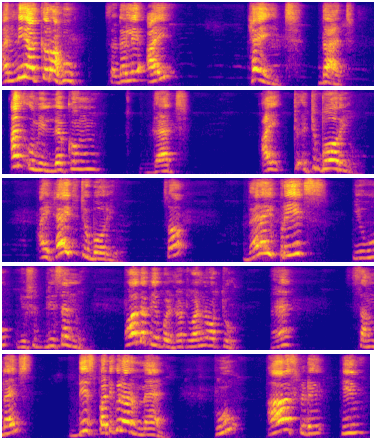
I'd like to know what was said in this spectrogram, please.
Anni Akrahu. Suddenly I hate that and umillakum that I to, to bore you. I hate to bore you. So when I preach, you you should listen me. All the people, not one or two. Eh? Sometimes this particular man who asked him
